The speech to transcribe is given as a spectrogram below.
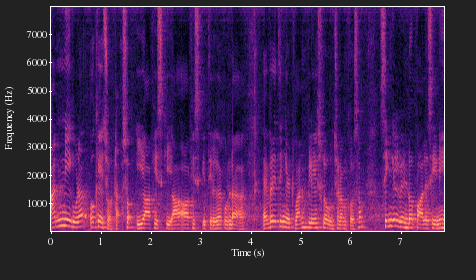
అన్నీ కూడా ఒకే చోట. సో ఈ ఆఫీస్కి ఆ ఆఫీస్కి తిరగకుండా ఎవ్రీథింగ్ ఎట్ వన్ ప్లేస్లో ఉంచడం కోసం సింగిల్ విండో పాలసీని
